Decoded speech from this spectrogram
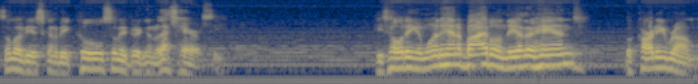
Some of you it's going to be cool. Some of you are going to, that's heresy. He's holding in one hand a Bible, in the other hand, Bacardi rum.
